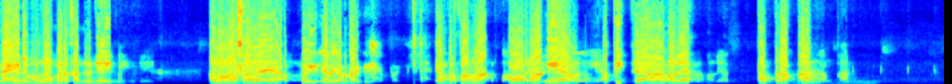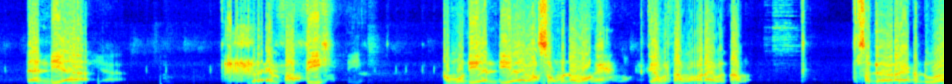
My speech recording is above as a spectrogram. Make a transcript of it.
Nah ini menggambarkan dunia ini. Kalau nggak salah ya, apa ingatkan lagi. Yang pertama orang yang ketika ngeliat tabrakan dan dia berempati, kemudian dia langsung menolongnya. Itu yang pertama, orang yang pertama. Terus ada orang yang kedua,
